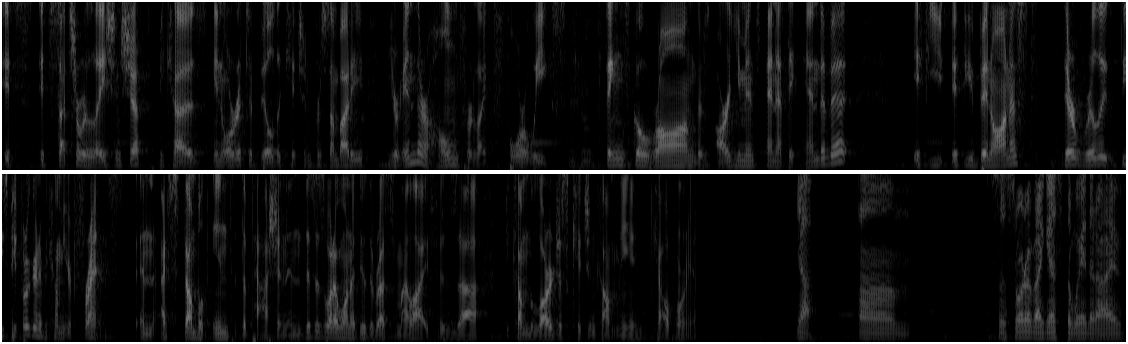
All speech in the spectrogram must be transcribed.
it's it's such a relationship because in order to build a kitchen for somebody you're in their home for like 4 weeks. Things go wrong there's arguments and at the end of it if you if you've been honest they're really these people are going to become your friends. And i've stumbled into the passion and this is what i want to do the rest of my life is uh, become the largest kitchen company in california. Yeah. Um, so sort of, I guess the way that I've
